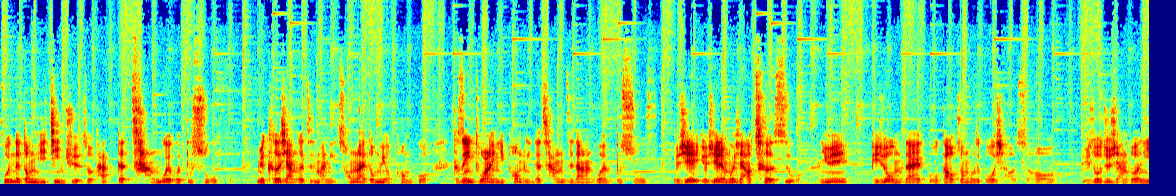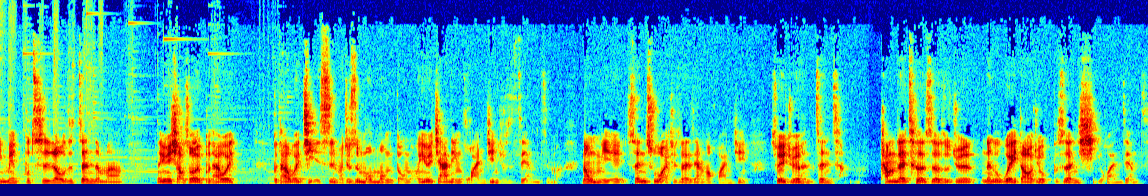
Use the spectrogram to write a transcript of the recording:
荤的东西进去的时候，他的肠胃会不舒服，因为可想而知嘛，你从来都没有碰过，可是你突然一碰，你的肠子当然会很不舒服。有些有些人会想要测试我们，因为比如说我们在国高中或是国小的时候，比如说就想说，你没有不吃肉是真的吗？那因为小时候也不太会。不太会解释嘛，就是懵懵懂懂，因为家庭环境就是这样子嘛。那我们也生出来就在这样的环境，所以觉得很正常嘛。他们在测试的时候觉得那个味道就不是很喜欢这样子，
